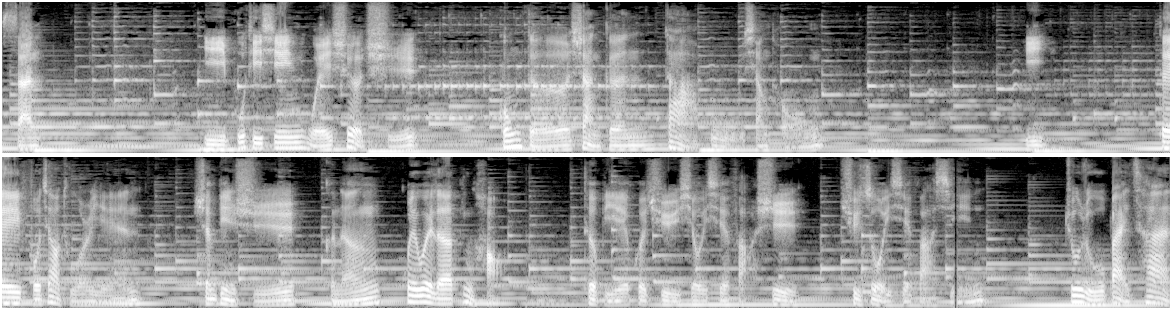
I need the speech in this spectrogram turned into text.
三，以菩提心为摄持，功德善根大不相同。一，对佛教徒而言，生病时。可能会为了病好，特别会去修一些法事，去做一些法行，诸如拜忏、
